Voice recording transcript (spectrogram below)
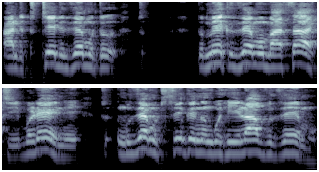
and to tell them to, to to make them massage brain them to thinking he love them.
